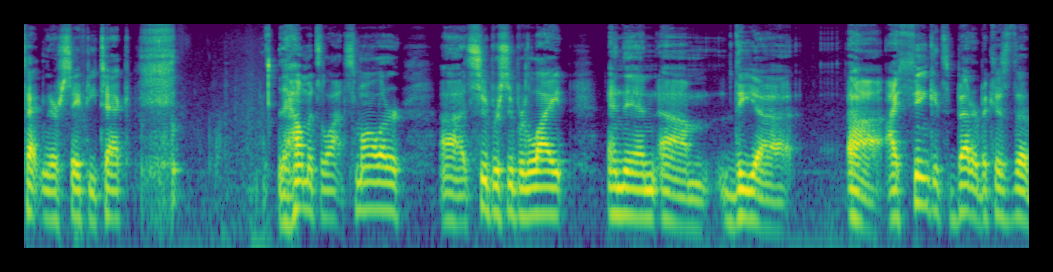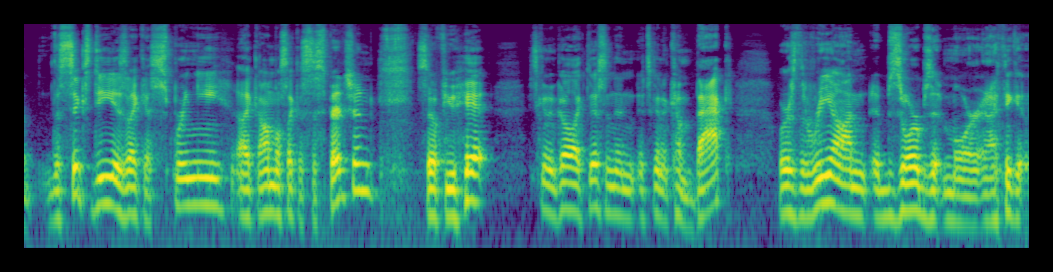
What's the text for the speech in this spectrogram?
tech their safety tech the helmet's a lot smaller uh, super super light. And then um, the uh, uh, I think it's better because the the 6D is like a springy like almost like a suspension. So if you hit it's going to go like this and then it's going to come back whereas the Rheon absorbs it more, and I think it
